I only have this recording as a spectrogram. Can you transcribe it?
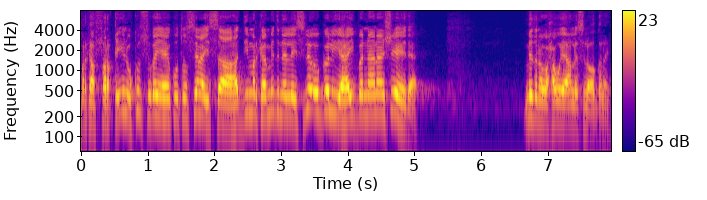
Marka farqi inuu ku sugan yahay ku tusinaysaa haddii markaa midna laysla ogol yahay bannaanaanshaheeda midna waxa weeye aan laysla ogolayn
